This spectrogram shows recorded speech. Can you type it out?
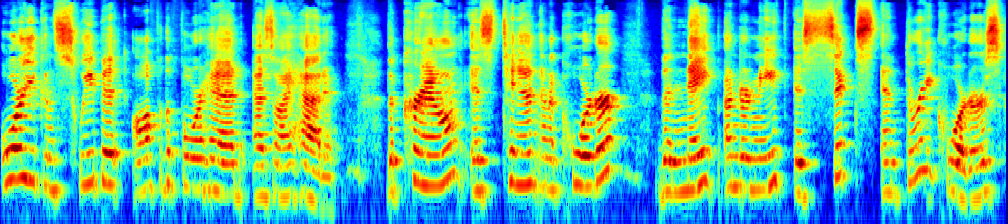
or you can sweep it off of the forehead as I had it. The crown is 10 and a quarter. The nape underneath is six and three quarters.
